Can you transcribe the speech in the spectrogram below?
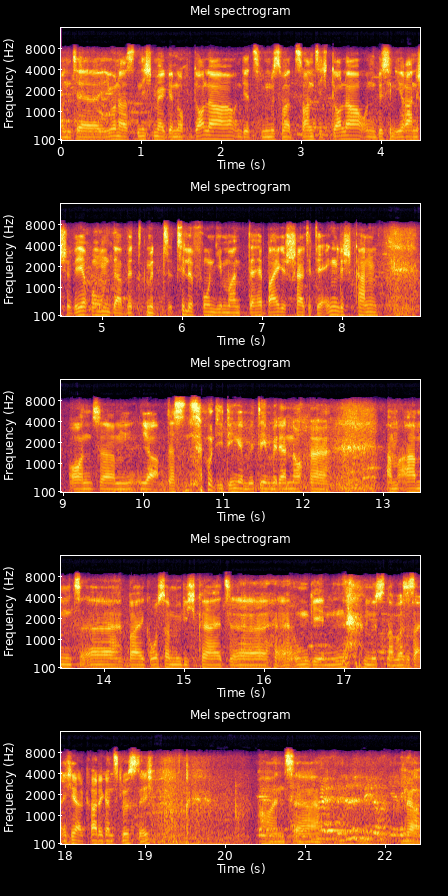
und äh, Jonas nicht mehr genug Dollar und jetzt müssen wir 20 Dollar und ein bisschen iranische Währung. Da wird mit Telefon jemand herbeigeschaltet, der Englisch kann und ähm, ja, das sind so die Dinge, mit denen wir dann noch äh, am Abend äh, bei großer Müdigkeit äh, äh, umgehen müssen. Aber es ist eigentlich ja gerade ganz lustig. Und äh, ja,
